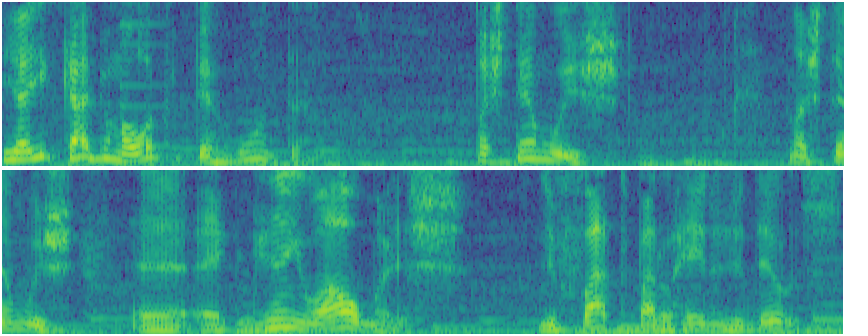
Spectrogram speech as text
E aí cabe uma outra pergunta. Nós temos, nós temos é, é, ganho almas de fato para o reino de Deus?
